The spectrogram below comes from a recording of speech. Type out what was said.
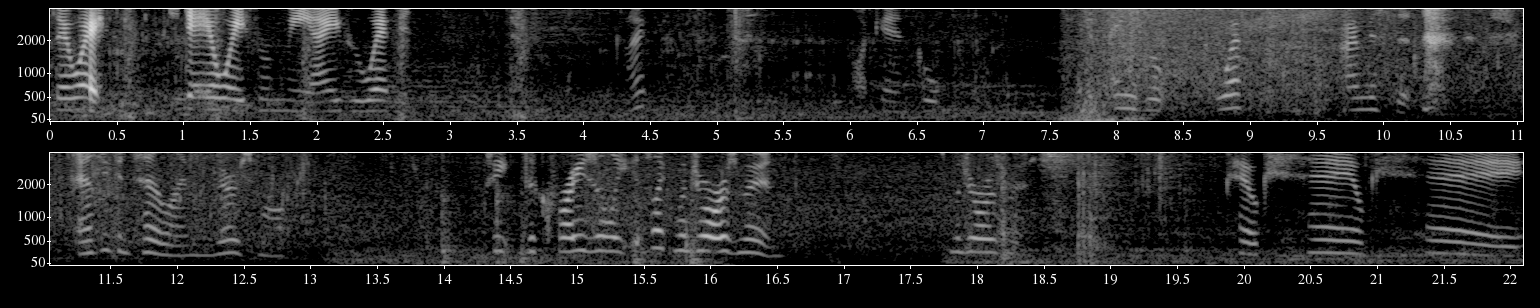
Stay away. Stay away from me. I have a weapon. Can I? Oh, I can. Cool. I have a weapon. I missed it. As you can tell, I'm very smart. See, the crazily, it's like Majora's Moon. It's Majora's Moon. Okay, okay, okay.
